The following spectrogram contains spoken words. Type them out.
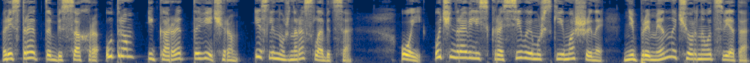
ристретто без сахара утром и каретто вечером, если нужно расслабиться. Ой, очень нравились красивые мужские машины, непременно черного цвета.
